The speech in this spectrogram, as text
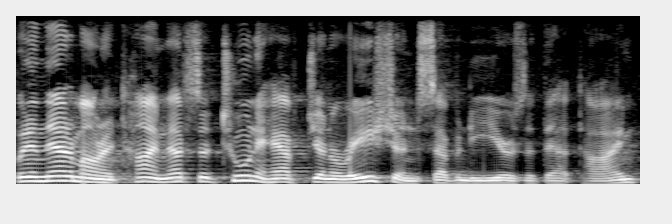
But in that amount of time, that's a two and a half generation, 70 years at that time.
